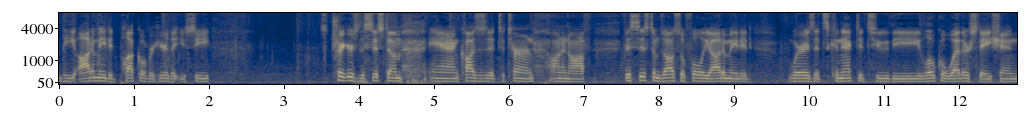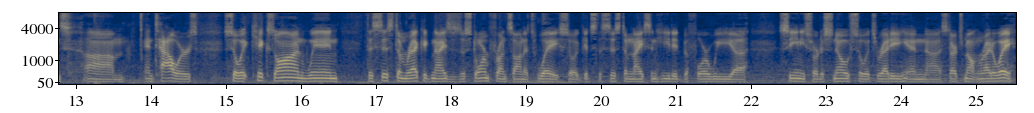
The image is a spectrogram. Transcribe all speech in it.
The automated puck over here that you see triggers the system and causes it to turn on and off. This system's also fully automated whereas it's connected to the local weather stations um, and towers so it kicks on when the system recognizes a storm front's on its way so it gets the system nice and heated before we uh, see any sort of snow so it's ready and uh, starts melting right away.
